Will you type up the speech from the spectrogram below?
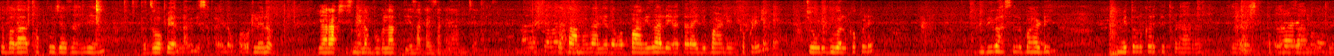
तर बघा आता पूजा झाली आहे. तर झोप यायला लागली सकाळी लवकर उठलेलं. या राक्षसनीला भूक लागते सकाळी सकाळी आमच्या. तर कामं झाली आता पाणी झाले आता राहिली भांडी कपडे. जेवढी धुवल कपडे. दिदी घासल भांडी. मी तर करते थोडा आराम. जरा शक्तपणा जाणवतोय.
